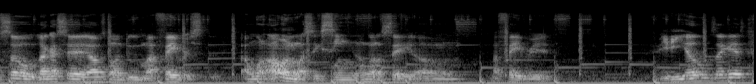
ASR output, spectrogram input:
So, like I said, I was gonna do my favorites. I, want, I don't wanna say scenes, I'm gonna say um, my favorite videos, I guess.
